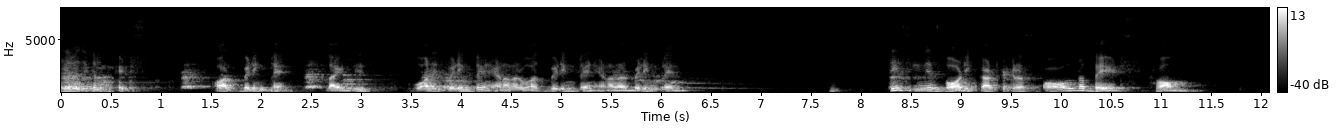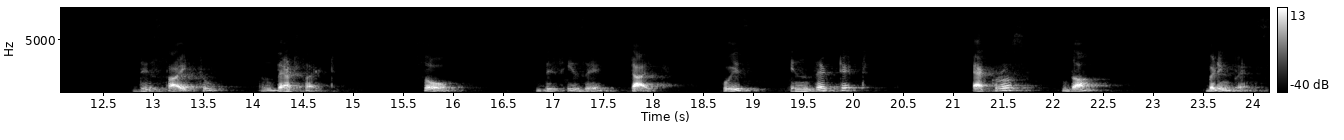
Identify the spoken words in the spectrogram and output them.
geological beds or bedding plane. Like this one is bedding plane another was bedding plane another bedding plane. This igneous body cut across all the beds from this side to that side. So this is a dike which is injected across the bedding planes.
